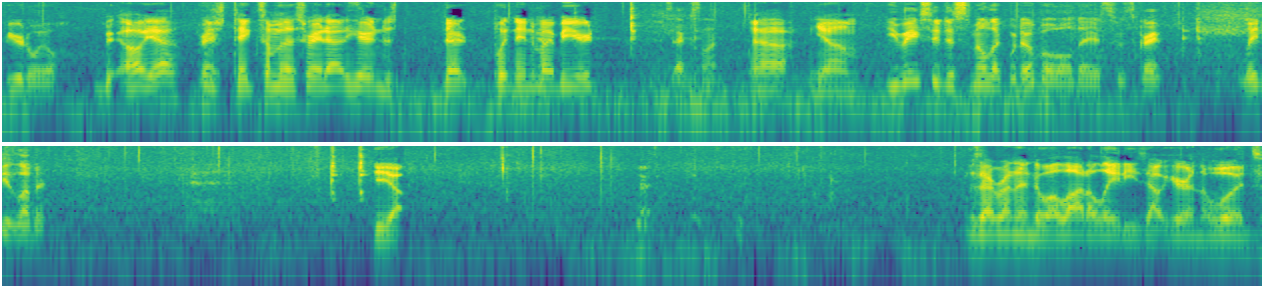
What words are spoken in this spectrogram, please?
beard oil. B- Oh yeah. Great. Just take some of this right out of here and just start putting into my beard. It's excellent. Ah, yum. You basically just smell like Wadobo all day, so it's great. Ladies love it. Yep. Because I run into a lot of ladies out here in the woods.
